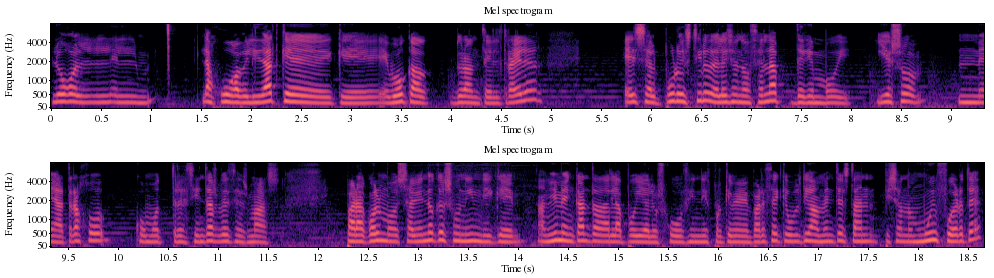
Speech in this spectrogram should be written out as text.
Luego, la jugabilidad que, que evoca durante el tráiler es el puro estilo de Legend of Zelda de Game Boy. Y eso me atrajo como 300 veces más. Para colmo, sabiendo que es un indie, que a mí me encanta darle apoyo a los juegos indies porque me parece que últimamente están pisando muy fuerte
